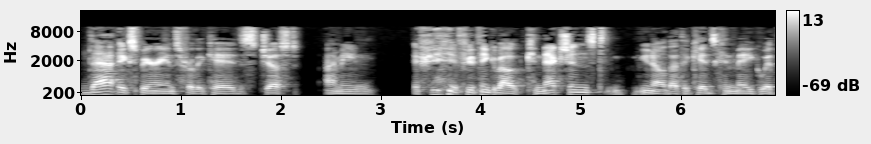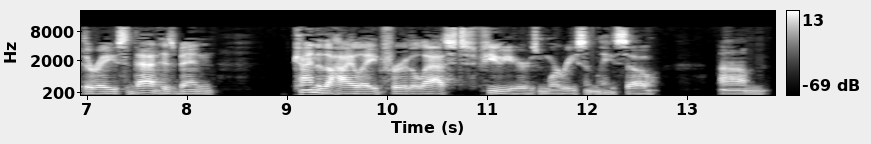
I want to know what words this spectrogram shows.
that experience for the kids just, I mean, if you, if you think about connections, you know, that the kids can make with the race, that has been kind of the highlight for the last few years more recently. So, um,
